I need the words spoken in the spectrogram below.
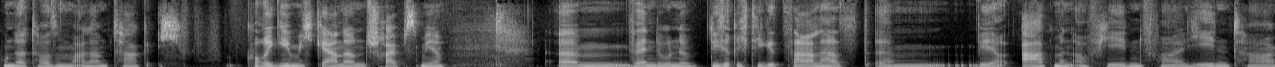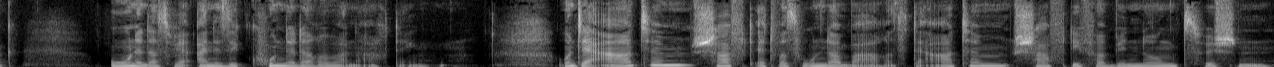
100.000 Mal am Tag. Ich korrigiere mich gerne und schreib's mir, ähm, wenn du eine, die richtige Zahl hast. Ähm, wir atmen auf jeden Fall jeden Tag, ohne dass wir eine Sekunde darüber nachdenken. Und der Atem schafft etwas Wunderbares. Der Atem schafft die Verbindung zwischen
